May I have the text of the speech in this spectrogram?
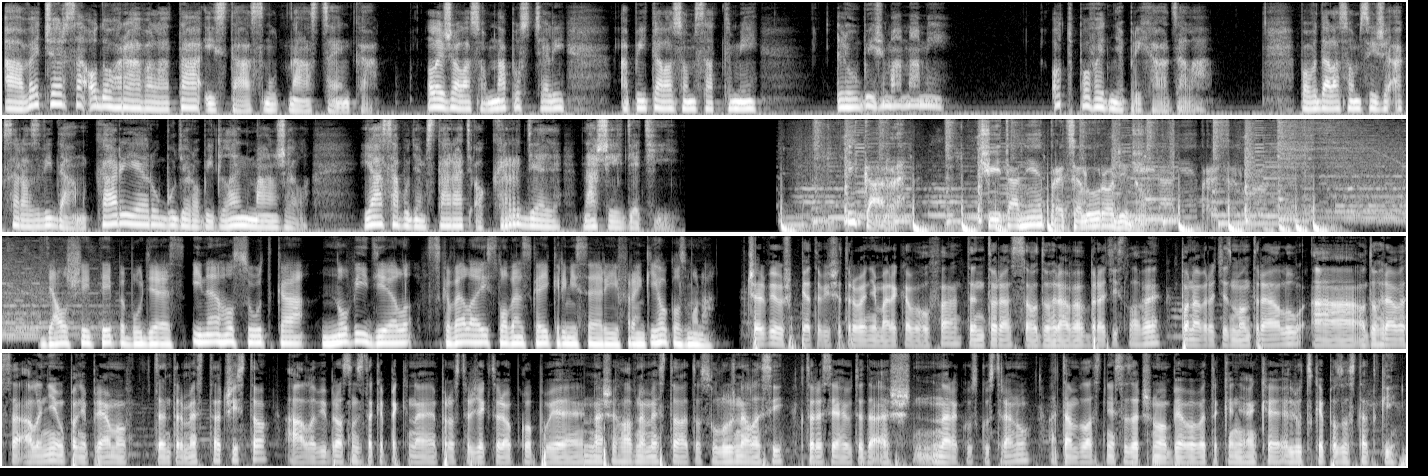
A večer sa odohrávala tá istá smutná scénka. Ležala som na posteli a pýtala som sa tmy, ľúbiš ma, mami? Odpoveď neprichádzala. Povedala som si, že ak sa raz vydám, kariéru bude robiť len manžel. Ja sa budem starať o krdeľ našich detí. IKAR. Čítanie pre celú rodinu. Ďalší tip bude z iného súdka nový diel v skvelej slovenskej krimisérii Frankyho Kozmona. Červie už 5. vyšetrovanie Mareka Wolfa. Tento raz sa odohráva v Bratislave po navrate z Montrealu a odohráva sa ale nie úplne priamo v centre mesta čisto, ale vybral som si také pekné prostredie, ktoré obklopuje naše hlavné mesto a to sú lužné lesy, ktoré siahajú teda až na rakúsku stranu a tam vlastne sa začnú objavovať také nejaké ľudské pozostatky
